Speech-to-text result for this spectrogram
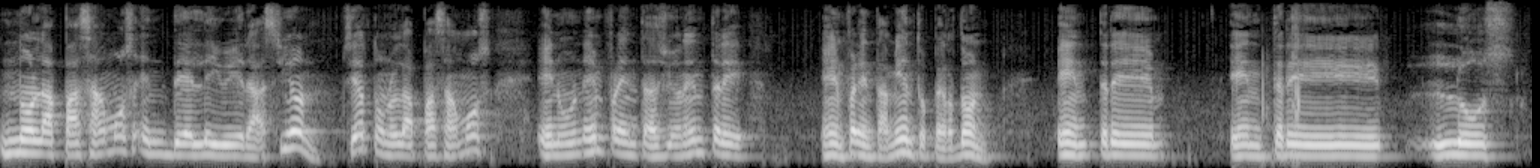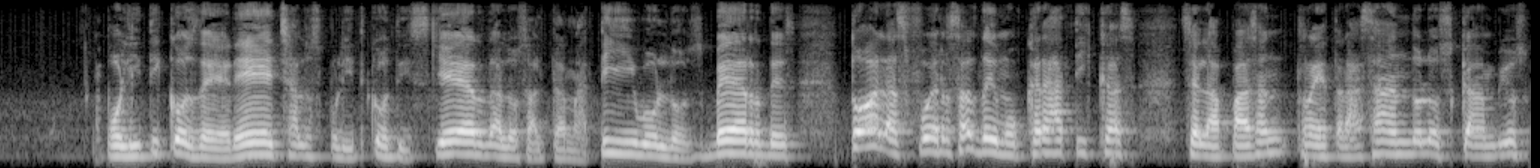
nos la pasamos en deliberación, ¿cierto? Nos la pasamos en una enfrentación entre, enfrentamiento, perdón, entre, entre los políticos de derecha, los políticos de izquierda, los alternativos, los verdes, todas las fuerzas democráticas se la pasan retrasando los cambios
